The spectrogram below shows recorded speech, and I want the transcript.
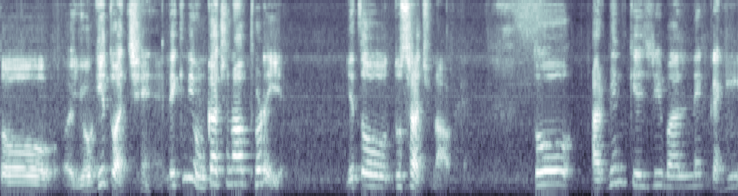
तो योगी तो अच्छे हैं लेकिन ये उनका चुनाव थोड़ा ही है। ये तो दूसरा चुनाव है। तो अरविंद केजरीवाल ने कहीं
